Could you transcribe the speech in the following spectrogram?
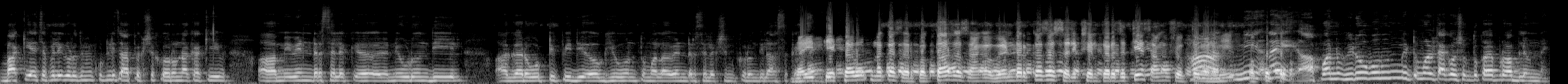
बाकी याच्या पलीकडे तुम्ही कुठलीच अपेक्षा करू नका की मी वेंडर सिलेक्ट निवडून देईल. अगर ओटीपी घेऊन तुम्हाला वेंडर सिलेक्शन करून दिलं असं काही नाही ते करूच नका सर फक्त असं सांगा वेंडर कसं सिलेक्शन करायचं ते सांगू शकतो हा म्हणे मी मी फक्त नाही आपण व्हिडिओ बनवून मी तुम्हाला टाकू शकतो काय प्रॉब्लेम नाही.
